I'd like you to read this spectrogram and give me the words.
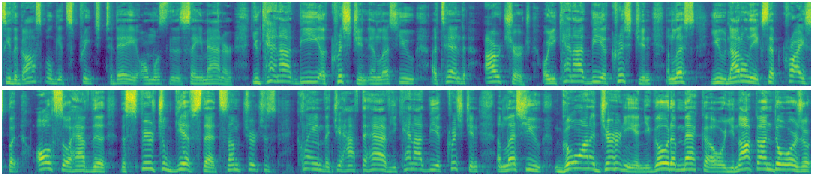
See, the gospel gets preached today almost in the same manner. You cannot be a Christian unless you attend our church, or you cannot be a Christian unless you not only accept Christ, but also have the, the spiritual gifts that some churches claim that you have to have. You cannot be a Christian unless you go on a journey and you go to Mecca or you knock on doors or,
